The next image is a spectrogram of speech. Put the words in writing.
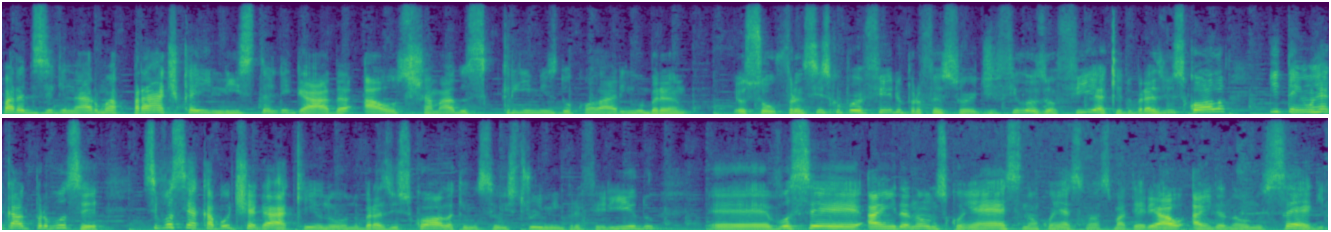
para designar uma prática ilícita ligada aos chamados crimes do colarinho branco. Eu sou Francisco Porfírio, professor de filosofia aqui do Brasil Escola, e tenho um recado para você. Se você acabou de chegar aqui no, no, Brasil Escola, aqui no seu streaming preferido, é, você ainda não nos conhece, não conhece nosso material, ainda não nos segue,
